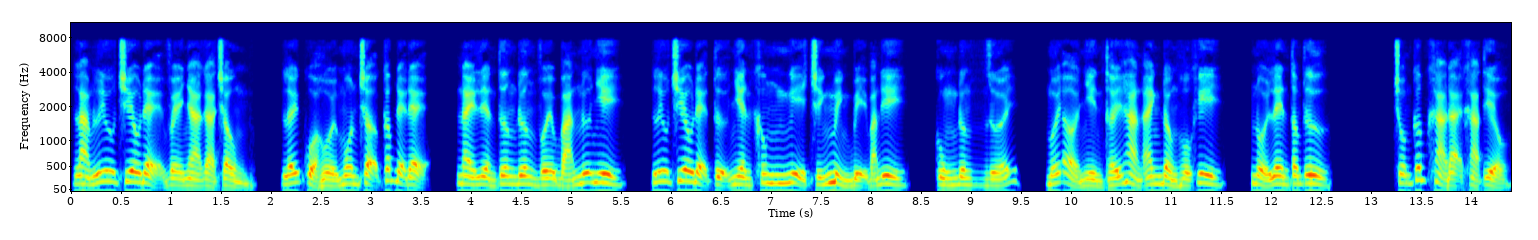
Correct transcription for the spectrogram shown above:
làm Lưu Chiêu Đệ về nhà gả chồng, lấy của hồi môn trợ cấp đệ đệ, này liền tương đương với bán nữ nhi, Lưu Chiêu Đệ tự nhiên không nghĩ chính mình bị bán đi, cùng đường dưới, mới ở nhìn thấy Hàn Anh đồng hồ khi, nổi lên tâm tư. Trộm cướp khả đại khả tiểu,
